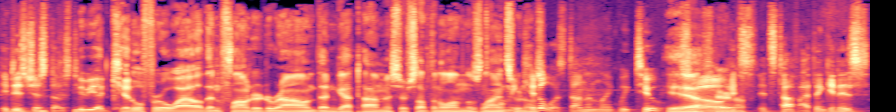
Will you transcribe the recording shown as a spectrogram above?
it is just those two. Maybe you had Kittle for a while, then floundered around, then got Thomas or something along those lines. I mean, Kittle was done in like week two. Yeah, so fair it's enough. it's tough. I think it is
